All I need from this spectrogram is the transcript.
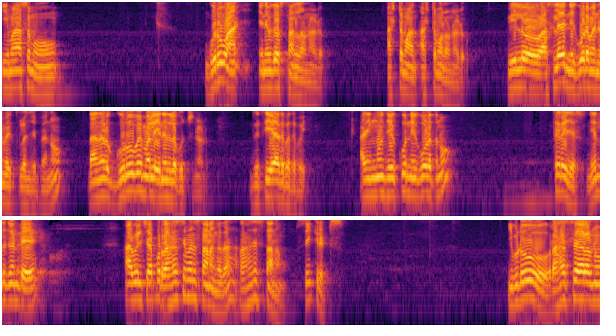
ఈ మాసము గురువు ఎనిమిదో స్థానంలో ఉన్నాడు. అష్టమ అష్టమంలో ఉన్నాడు. వీళ్ళు అసలే నిగూఢమైన వ్యక్తులు అని చెప్పాను. దాని తర్వాత గురువుపై మళ్ళీ ఎనిమిదిలోకి వచ్చినాడు. ద్వితీయాధిపతిపై అది ఇంకొంచెం ఎక్కువ నిగూఢతను తెలియజేస్తుంది. ఎందుకంటే ఆ వీళ్ళు చెప్పు రహస్యమైన స్థానం కదా. రహస్య స్థానం సీక్రెట్స్ ఇప్పుడు రహస్యాలను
